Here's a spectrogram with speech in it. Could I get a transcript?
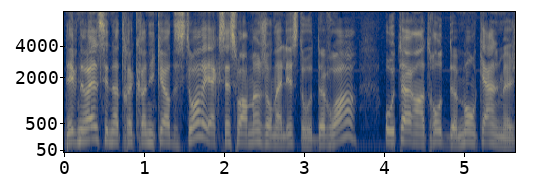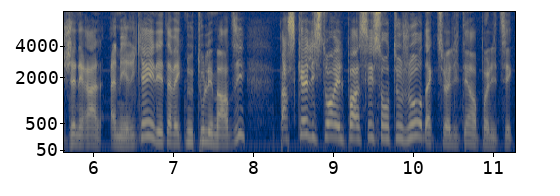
Dave Noël, c'est notre chroniqueur d'histoire et accessoirement journaliste au Devoir, auteur entre autres de Montcalm général américain. Il est avec nous tous les mardis parce que l'histoire et le passé sont toujours d'actualité en politique.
